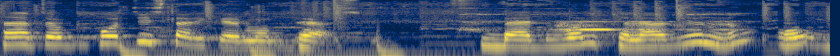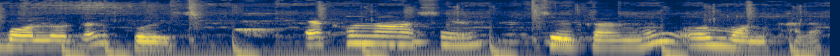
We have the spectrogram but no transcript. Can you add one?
হ্যাঁ তো পঁচিশ তারিখের মধ্যে আসবে ব্যাট বল খেলার জন্য ও বল অর্ডার করেছে। এখনও আসেনি সেই কারণে ওর মন খারাপ।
